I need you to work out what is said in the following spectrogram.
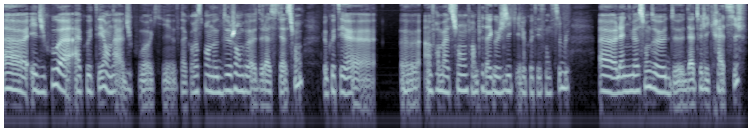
Euh, et du coup, à, côté, on a du coup, euh, qui, ça correspond à nos deux jambes de l'association, le côté euh, euh, information, enfin pédagogique et le côté sensible, euh, l'animation de- de- d'ateliers créatifs,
